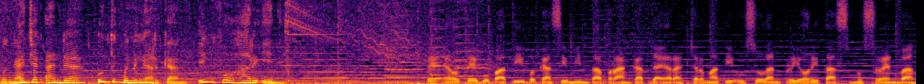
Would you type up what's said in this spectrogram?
mengajak Anda untuk mendengarkan info hari ini. PLT Bupati Bekasi minta perangkat daerah cermati usulan prioritas musrenbang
